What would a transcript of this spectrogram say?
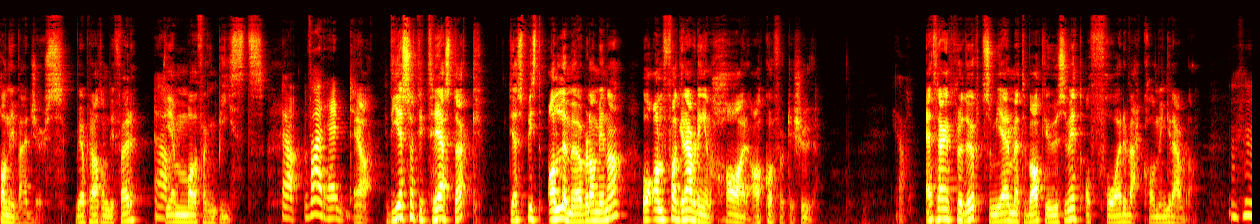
Honey badgers. Vi har pratet om de før. Ja. De er motherfucking beasts. Ja, vær redd. Ja. De er 73 stykk. De har spist alle møblene mine, og alfagrevlingen har AK-47. Ja. Jeg trenger et produkt som gir meg tilbake huset mitt og får vekk honninggrevlene. Mhm.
